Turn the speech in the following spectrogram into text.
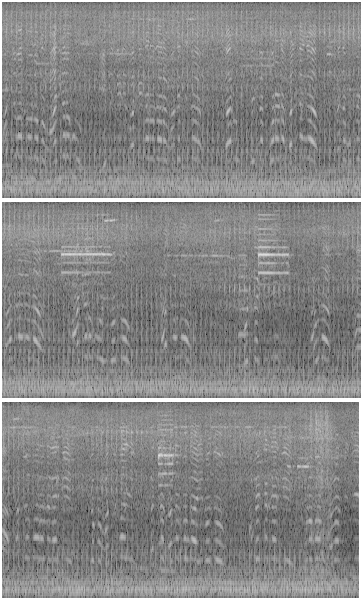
మంత్రివర్గంలో ఒక మాదిగలకు ఏబిసిడి వర్గీకరణ ద్వారా మద్దతు గారు చేసిన పోరాట ఫలితంగా గత ముప్పై సంవత్సరాలుగా ఈ మాదిగలకు ఈరోజు రాష్ట్రంలో ఓటు దక్కింది కావున ఆ లక్ష్మీకుమార్ అన్న గారికి ఈ యొక్క మంత్రి పదవి వచ్చిన సందర్భంగా ఈరోజు అంబేద్కర్ గారికి పూలమాలు సమర్పించి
